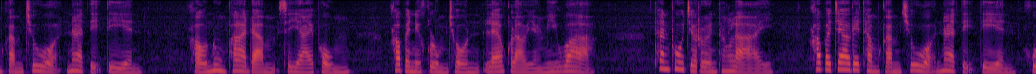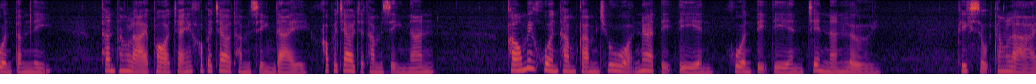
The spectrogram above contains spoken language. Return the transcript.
ำกรรมชั่วหน้าติเตียน เขานุ่งผ้าดำ สยายผม เข้าไปในกลุ่มชนแล้วกล่าวอย่างนี้ว่า ท่านผู้เจริญทั้งหลาย ข้าพเจ้าได้ทำกรรมชั่วหน้าติเตียน ควรตำหนิ ท่านทั้งหลายพอใจให้ข้าพเจ้าทำสิ่งใด ข้าพเจ้าจะทำสิ่งนั้น เขาไม่ควรทำกรรมชั่วหน้าติเตียน ควรติเตียน เช่นนั้นเลย ภิกษุทั้งหลาย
